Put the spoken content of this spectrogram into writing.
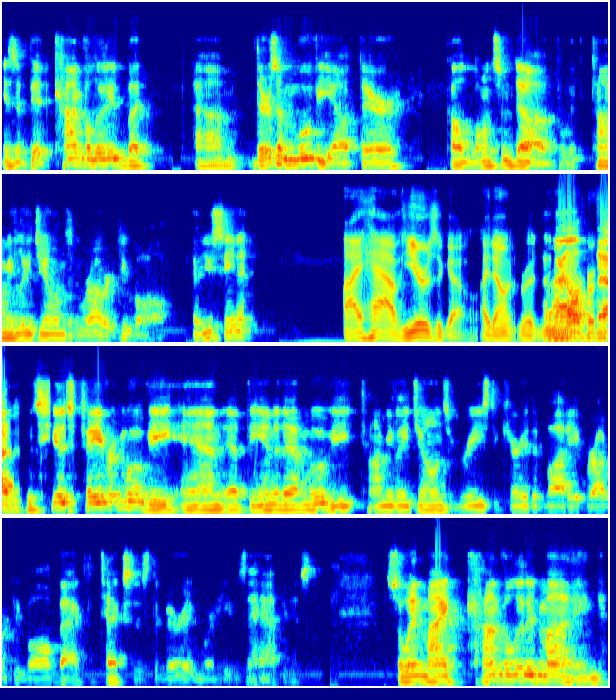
is a bit convoluted, but um, there's a movie out there called Lonesome Dove with Tommy Lee Jones and Robert Duvall. Have you seen it? I have years ago. I don't remember. Well, that was his favorite movie, and at the end of that movie, Tommy Lee Jones agrees to carry the body of Robert Duvall back to Texas to bury him where he was the happiest. So, in my convoluted mind,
